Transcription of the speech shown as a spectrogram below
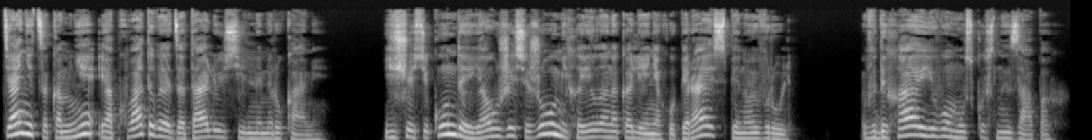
Тянется ко мне и обхватывает за талию сильными руками. Еще секунда, и я уже сижу у Михаила на коленях, упираясь спиной в руль. Вдыхаю его мускусный запах.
